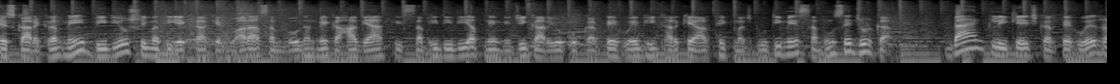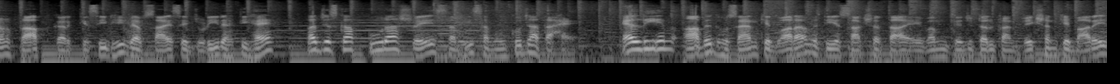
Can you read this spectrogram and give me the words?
इस कार्यक्रम में वीडियो श्रीमती एकता के द्वारा संबोधन में कहा गया कि सभी दीदी अपने निजी कार्यों को करते हुए भी घर के आर्थिक मजबूती में समूह से जुड़कर। बैंक लीकेज करते हुए ऋण प्राप्त कर किसी भी व्यवसाय से जुड़ी रहती है और जिसका पूरा श्रेय सभी समूह को जाता है। एलडीएम आबिद हुसैन के द्वारा वित्तीय साक्षरता एवं डिजिटल ट्रांजेक्शन के बारे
